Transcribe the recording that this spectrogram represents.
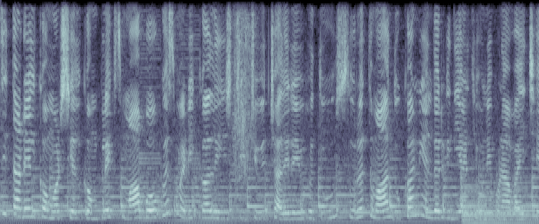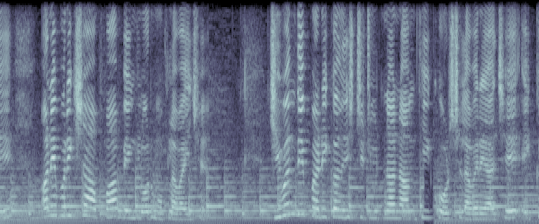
સિતાડેલ કોમર્શિયલ કોમ્પ્લેક્સમાં બોગસ મેડિકલ ઇન્સ્ટિટ્યૂટ ચાલી રહ્યું હતું. સુરતમાં દુકાનની અંદર વિદ્યાર્થીઓને ભણાવાય છે અને પરીક્ષા આપવા બેંગ્લોર મોકલાવાય છે. જીવનદીપ મેડિકલ ઇન્સ્ટિટ્યૂટના નામથી કોર્સ ચલાવી રહ્યા છે. એક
